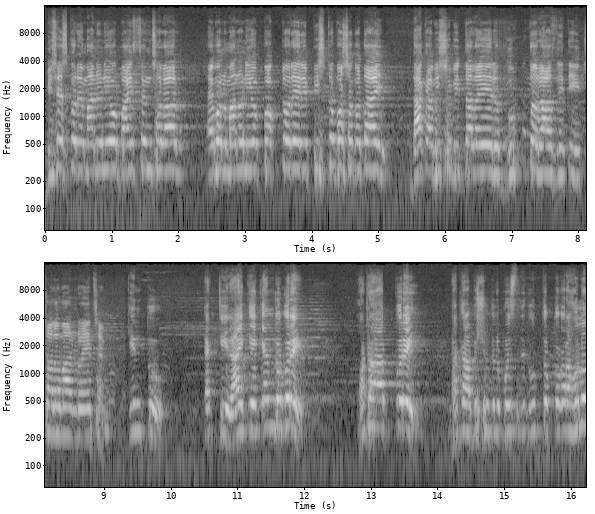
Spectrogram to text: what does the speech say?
বিশেষ করে মাননীয় ভাইস চ্যান্সেলর এবং মাননীয় প্রক্টরের পৃষ্ঠপোষকতায় ঢাকা বিশ্ববিদ্যালয়ের গুপ্ত রাজনীতি চলমান রয়েছে। কিন্তু একটি রায়কে কেন্দ্র করে হঠাৎ করেই ঢাকা বিশ্ববিদ্যালয়ের পরিস্থিতিকে উত্তপ্ত করা হলো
